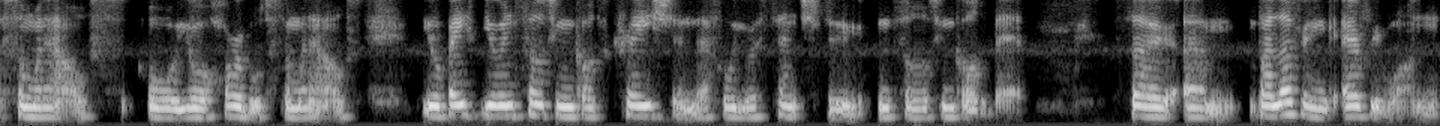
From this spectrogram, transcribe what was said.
someone else or you're horrible to someone else, you're bas- you're insulting God's creation. Therefore, you're essentially insulting God a bit. So um, by loving everyone,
